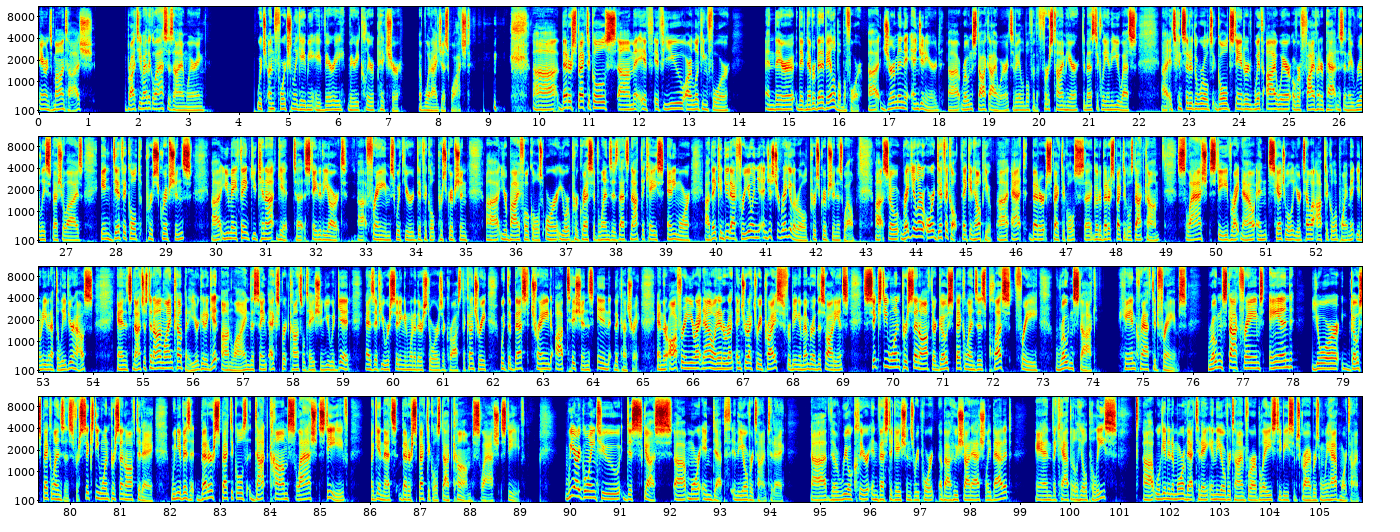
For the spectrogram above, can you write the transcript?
Aaron's montage, brought to you by the glasses I am wearing, which unfortunately gave me a very, very clear picture of what I just watched. uh, better spectacles, um, if if you are looking for and they're they've never been available before. Uh, German engineered uh, Rodenstock eyewear. It's available for the first time here domestically in the U.S. Uh, it's considered the world's gold standard with eyewear, over 500 patents, and they really specialize in difficult prescriptions. Uh, you may think you cannot get state of the art uh, frames with your difficult prescription, uh, your bifocals, or your progressive lenses. That's not the case anymore. Uh, they can do that for you and, and, just your regular old prescription as well. Uh, so, regular or difficult, they can help you uh, at Better Spectacles. Uh, go to betterspectacles.com slash Steve right now and schedule your teleoptical appointment. You don't even have to leave your house. And it's not just an online company. You're going to get online the same expert consultation you would get as if you were sitting in one of their stores across the country with the best trained opticians in the country. And they're offering you right now an introductory price for being a member of this audience 61% off their Go Spec lenses plus free Rodenstock handcrafted frames. Rodenstock frames and your Go Spec lenses for 61% off today when you visit betterspectacles.com slash Steve. Again, that's betterspectacles.com slash Steve. We are going to discuss uh, more in depth in the overtime today uh, the Real Clear Investigations report about who shot Ashley Babbitt and the Capitol Hill Police. Uh, we'll get into more of that today in the overtime for our Blaze TV subscribers when we have more time.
